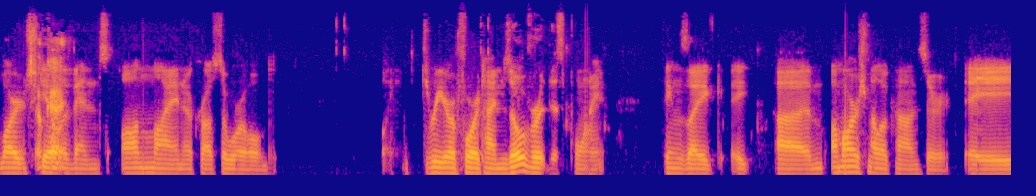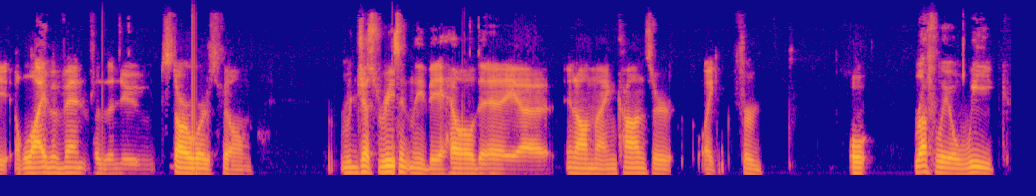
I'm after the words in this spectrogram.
large scale Okay. events online across the world, like three or four times over at this point. Things like a, um, a marshmallow concert, a, a live event for the new Star Wars film. just recently they held a uh, an online concert like for roughly a week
